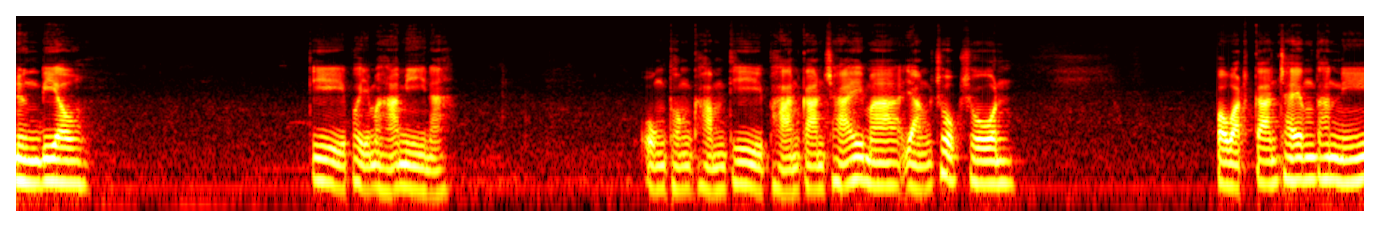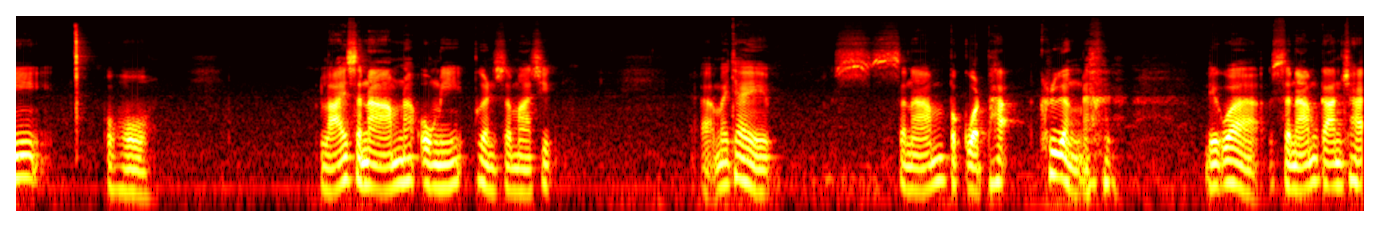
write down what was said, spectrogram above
หนึ่งเดียว ที่พ่อใหญ่มหามีนะองค์ทองคำที่ผ่านการใช้มาอย่างโชคโชน ประวัติการใช้ของท่านนี้ โอ้โห หลายสนามนะ องค์นี้เพื่อนสมาชิก ไม่ใช่สนามประกวดพระเครื่องนะ เรียกว่าสนามการใช้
